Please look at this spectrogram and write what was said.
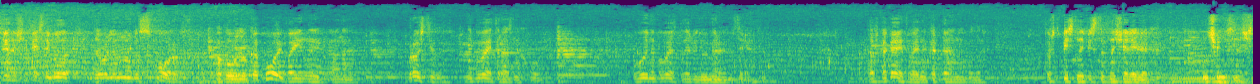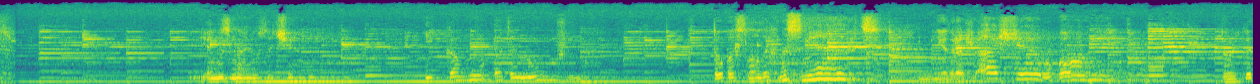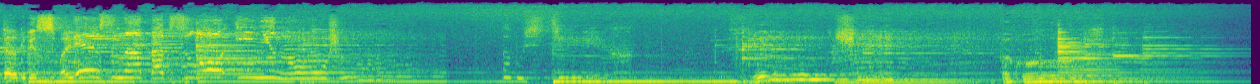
следующей песне было довольно много споров по поводу какой войны она. Бросьте вы, не бывает разных войн. Войны бывают, когда люди умирают зря. Уж какая это война, когда она была? То, что песня написана в начале века, ничего не значит. Я не знаю, зачем и кому это нужно, Кто послал их на смерть, не дрожащей рукой. Только так бесполезно, так зло и не нужно. Опусти их вечный покой.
